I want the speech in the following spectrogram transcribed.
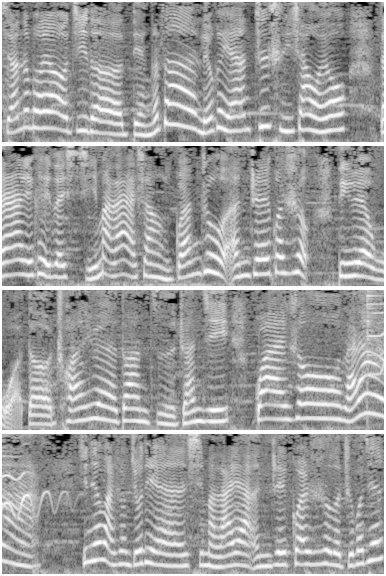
喜欢的朋友记得点个赞，留个言，支持一下我哟。当然，也可以在喜马拉雅上关注 NJ 怪兽，订阅我的穿越段子专辑《怪兽来啦》。今天晚上九点，喜马拉雅 NJ 怪兽的直播间，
